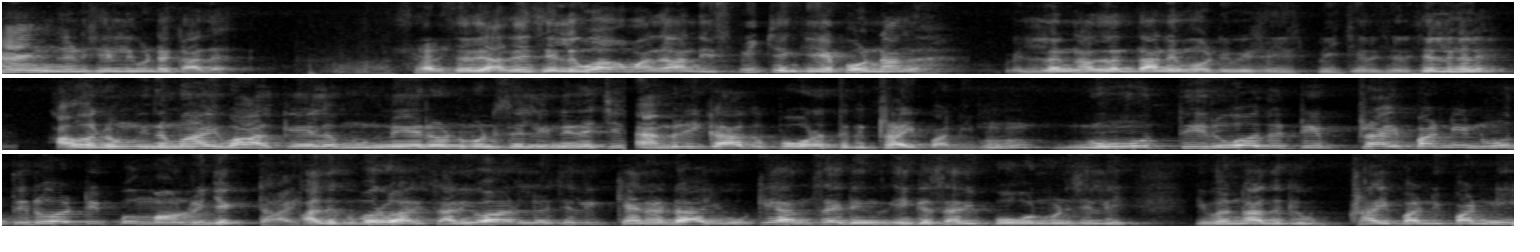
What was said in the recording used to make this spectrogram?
ஹேங்னு சொல்லி கொண்ட கதை. சரி சரி அதே செல்லுவாகம். அதை அந்த ஸ்பீச்சை கேட்போம் நாங்கள் எல்லாம் நல்லந்தானே மோட்டிவேஷன் ஸ்பீச்சில் சரி செல்லுங்களே. அவரும் இந்த மாதிரி வாழ்க்கையில் முன்னேறணும்னு சொல்லி நினச்சி அமெரிக்காவுக்கு போகிறதுக்கு ட்ரை பண்ணி. நூற்றி இருபது டிப் ட்ரை பண்ணி நூற்றி இருபது டிப்பும் அவன் ரிஜெக்ட் ஆகி. அதுக்கு பிறகு அது சரி வரல சொல்லி கனடா யூகே அந்த சைடு எங்கே எங்கே சரி போகணும்னு சொல்லி இவன் அதுக்கு ட்ரை பண்ணி பண்ணி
